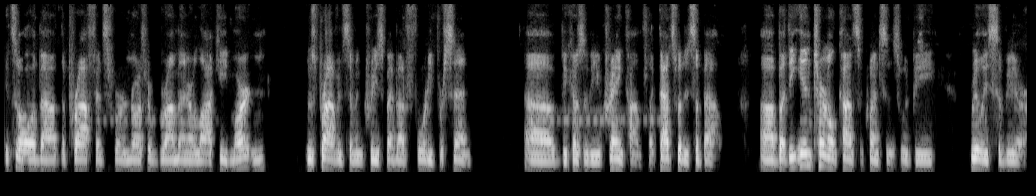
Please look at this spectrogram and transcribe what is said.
it's all about the profits for Northrop Grumman or Lockheed Martin, whose profits have increased by about 40% uh, because of the Ukraine conflict. That's what it's about. Uh, but the internal consequences would be really severe.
